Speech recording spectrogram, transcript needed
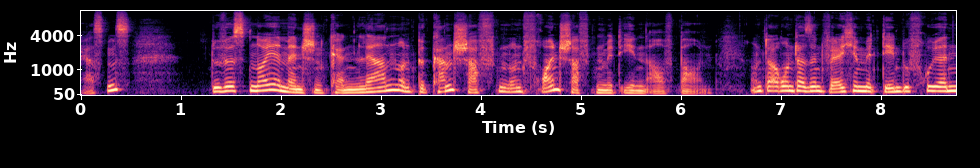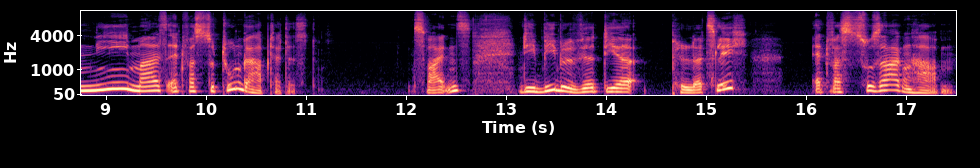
Erstens, du wirst neue Menschen kennenlernen und Bekanntschaften und Freundschaften mit ihnen aufbauen. Und darunter sind welche, mit denen du früher niemals etwas zu tun gehabt hättest. Zweitens, die Bibel wird dir plötzlich etwas zu sagen haben.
